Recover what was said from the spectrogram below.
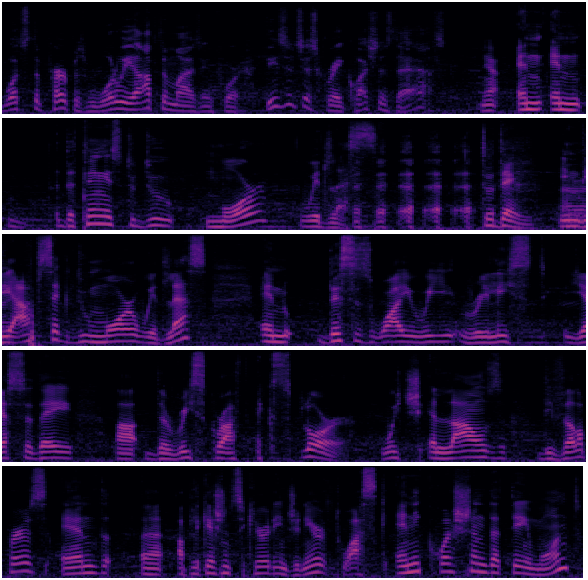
what's the purpose? What are we optimizing for? These are just great questions to ask. Yeah, and, and the thing is to do more with less today. In the AppSec, do more with less. And this is why we released yesterday uh, the Risk Graph Explorer, which allows developers and uh, application security engineer to ask any question that they want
